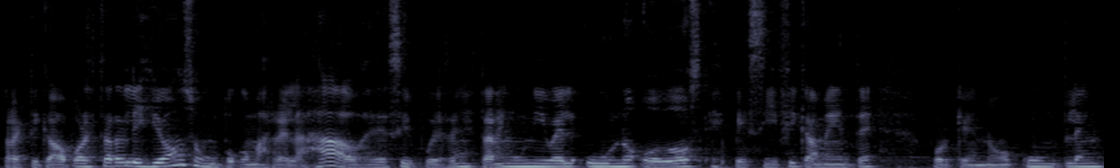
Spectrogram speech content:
practicado por esta religión son un poco más relajados, es decir, pueden estar en un nivel 1 o 2 específicamente porque no cumplen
